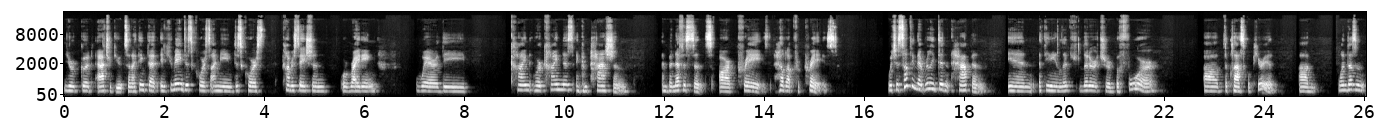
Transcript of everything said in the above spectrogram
your good attributes. And I think that in humane discourse, I mean discourse, conversation, or writing where the kind where kindness and compassion and beneficence are praised, held up for praise, which is something that really didn't happen in Athenian lit- literature before uh, the classical period. Um, one doesn't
